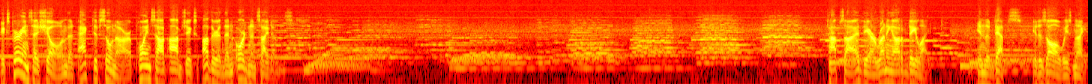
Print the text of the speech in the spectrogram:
Experience has shown that active sonar points out objects other than ordnance items. Topside, they are running out of daylight. In the depths, it is always night.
